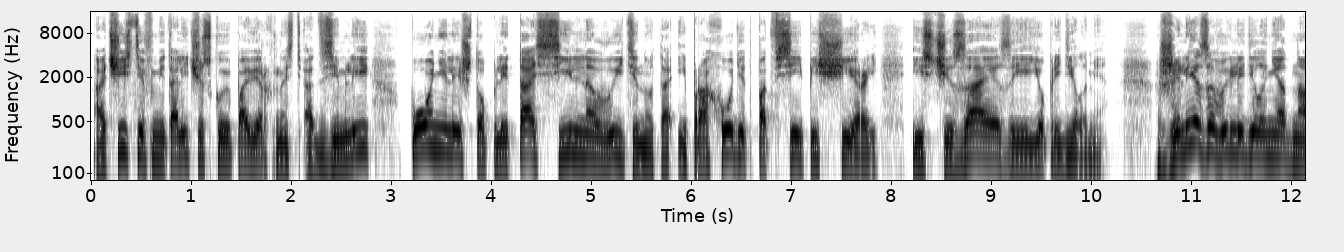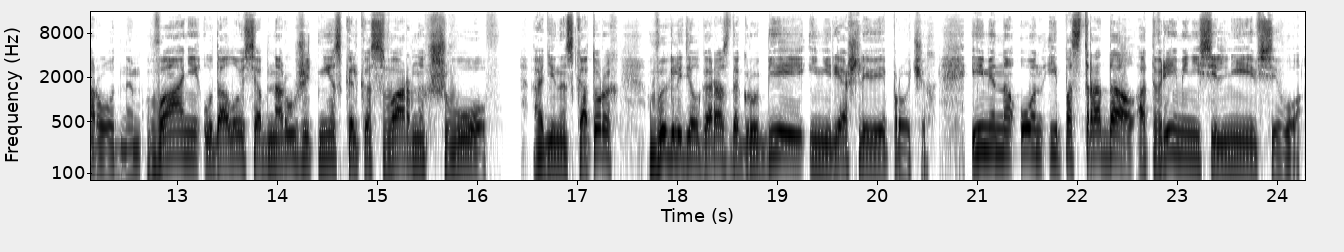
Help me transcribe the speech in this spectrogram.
Очистив металлическую поверхность от земли, поняли, что плита сильно вытянута и проходит под всей пещерой, исчезая за ее пределами. Железо выглядело неоднородным. Ване удалось обнаружить несколько сварных швов, один из которых выглядел гораздо грубее и неряшливее прочих. Именно он и пострадал от времени сильнее всего.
